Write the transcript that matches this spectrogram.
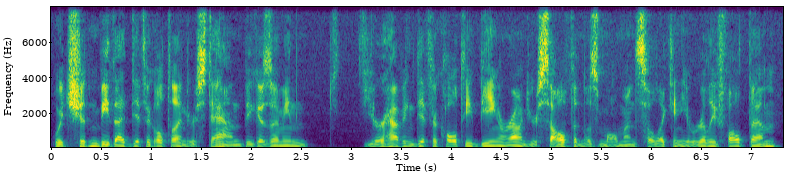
which shouldn't be that difficult to understand because i mean you're having difficulty being around yourself in those moments. So like can you really fault them?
